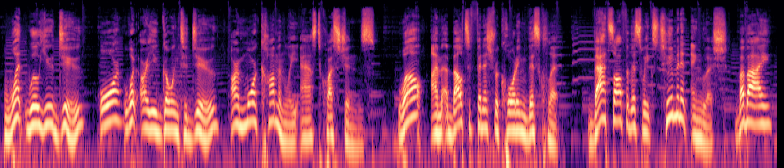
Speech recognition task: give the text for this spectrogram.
What will you do or what are you going to do are more commonly asked questions. Well, I'm about to finish recording this clip. That's all for this week's 2 Minute English. Bye bye.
